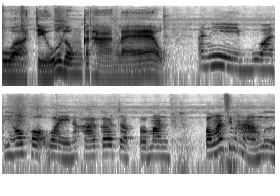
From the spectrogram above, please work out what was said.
บัวจิ๋วลงกระถางแล้ว อันนี้บัวที่เฮาเพาะไว้นะคะ ก็จะประมาณประมาณสิบหามือ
